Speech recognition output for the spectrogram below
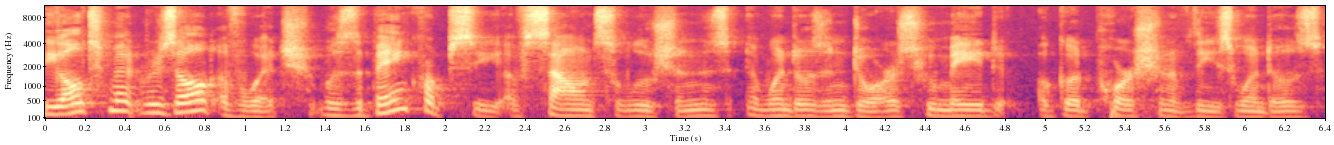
the ultimate result of which was the bankruptcy of Sound Solutions and Windows and Doors, who made a good portion of these windows,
